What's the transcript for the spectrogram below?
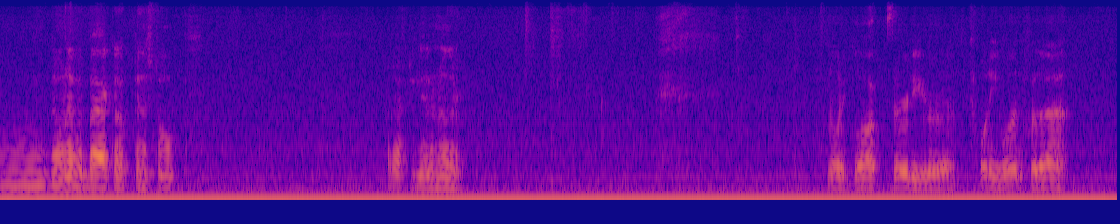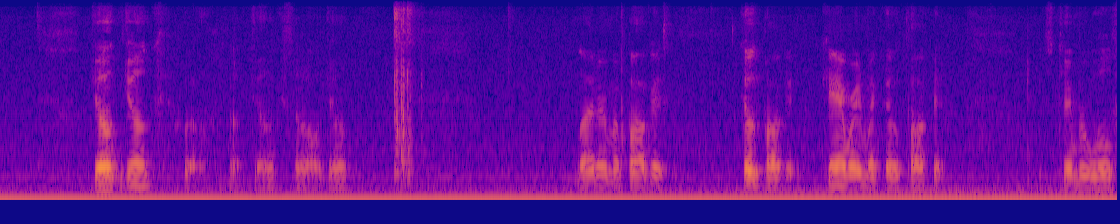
Mm, don't have a backup pistol. I'd have to get another another Glock 30 or a 21 for that. Junk, junk. Well, not junk. It's not all junk. Lighter in my pocket. Coat pocket. Camera in my coat pocket. It's Timberwolf.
